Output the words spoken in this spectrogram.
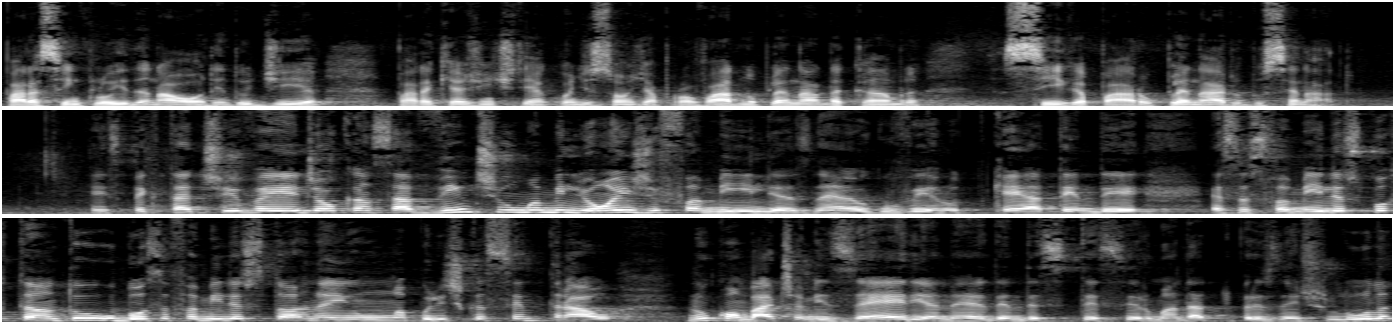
para ser incluída na ordem do dia, para que a gente tenha condições de aprovado no plenário da Câmara, siga para o plenário do Senado. A expectativa é de alcançar 21 milhões de famílias, né? O governo quer atender essas famílias, portanto, o Bolsa Família se torna uma política central no combate à miséria, né, dentro desse terceiro mandato do presidente Lula.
